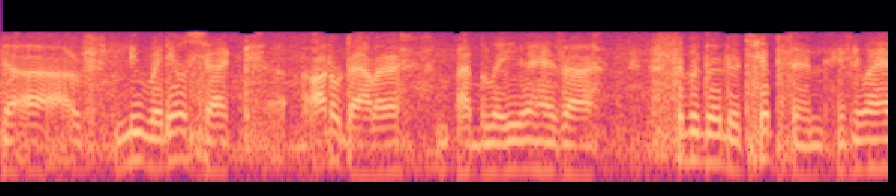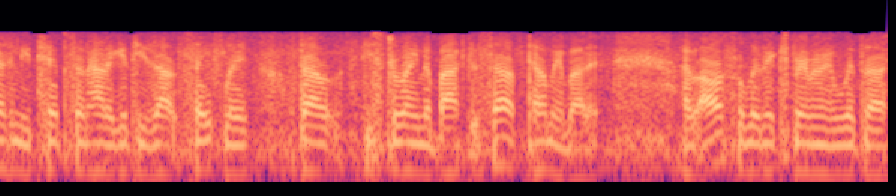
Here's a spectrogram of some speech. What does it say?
the uh, new Radio Shack auto dialer, I believe, has a super good chips in. If anyone has any tips on how to get these out safely without destroying the box itself, tell me about it. I've also been experimenting with uh,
